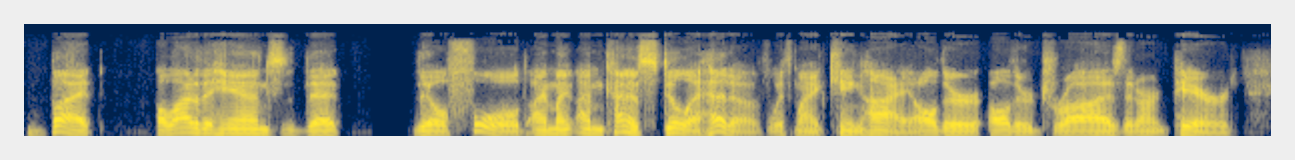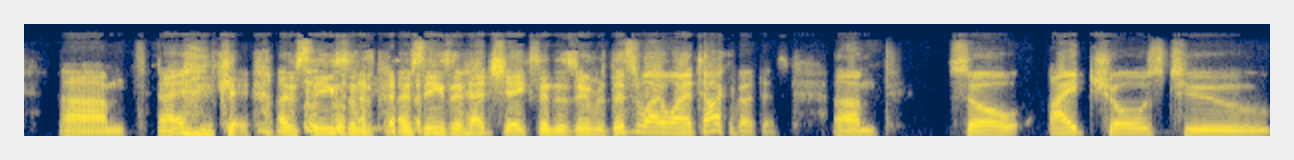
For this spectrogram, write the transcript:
But a lot of the hands that they'll fold, I'm I'm kind of still ahead of with my king high. All their all their draws that aren't paired. Um, I, okay, I'm seeing some I'm seeing some head shakes in the Zoom. This is why I want to talk about this. Um, so I chose to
